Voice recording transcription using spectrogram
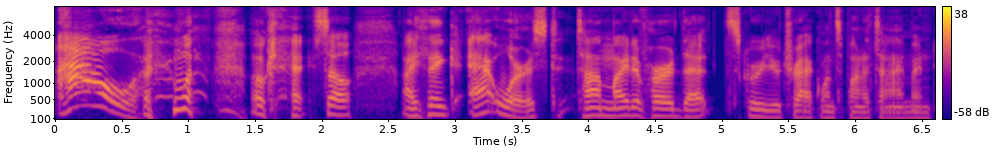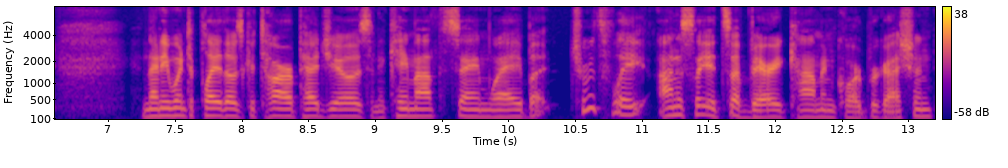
How? okay, so I think at worst, Tom might have heard that "Screw You" track once upon a time, and, and then he went to play those guitar arpeggios, and it came out the same way. But truthfully, honestly, it's a very common chord progression,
